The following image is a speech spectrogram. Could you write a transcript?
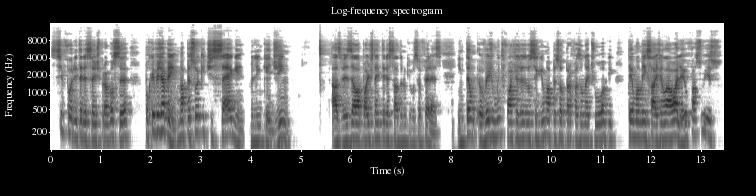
se for interessante para você. Porque veja bem, uma pessoa que te segue no LinkedIn, às vezes ela pode estar interessada no que você oferece. Então, eu vejo muito forte, às vezes, você seguir uma pessoa para fazer um networking, tem uma mensagem lá, olha, eu faço isso.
